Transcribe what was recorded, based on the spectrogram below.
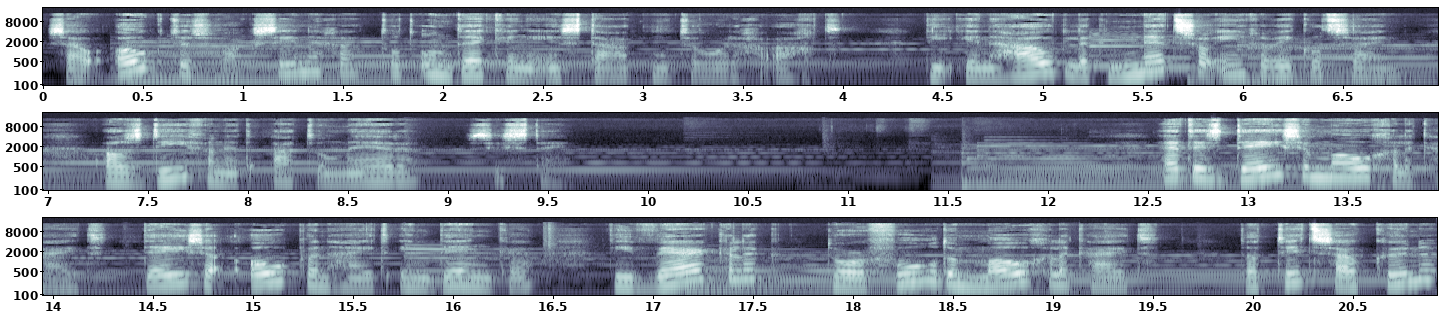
zou ook de zwakzinnige tot ontdekkingen in staat moeten worden geacht, die inhoudelijk net zo ingewikkeld zijn als die van het atomaire systeem. Het is deze mogelijkheid, deze openheid in denken, die werkelijk doorvoelde mogelijkheid dat dit zou kunnen,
